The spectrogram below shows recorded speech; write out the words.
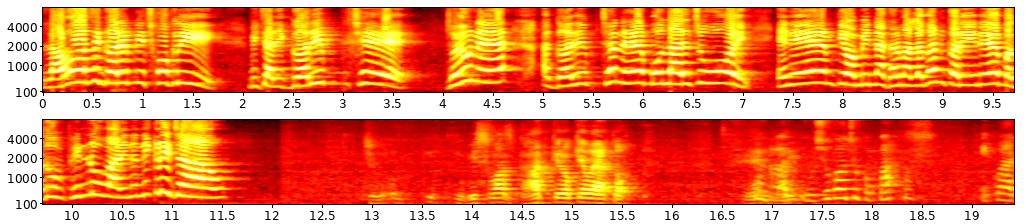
લાવો હજી ગરીબની છોકરી. બિચારી ગરીબ છે. જોયું ને? આ ગરીબ છે ને બહુ લાલચું હોય. એને એમ કે અમીરના ઘરમાં લગ્ન કરીને બધું ફીંડલું વાળીને નીકળી જાવ. વિશ્વાસઘાત કર્યો કહેવાય આ તો. હું શું કહું છું પપ્પા? એકવાર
